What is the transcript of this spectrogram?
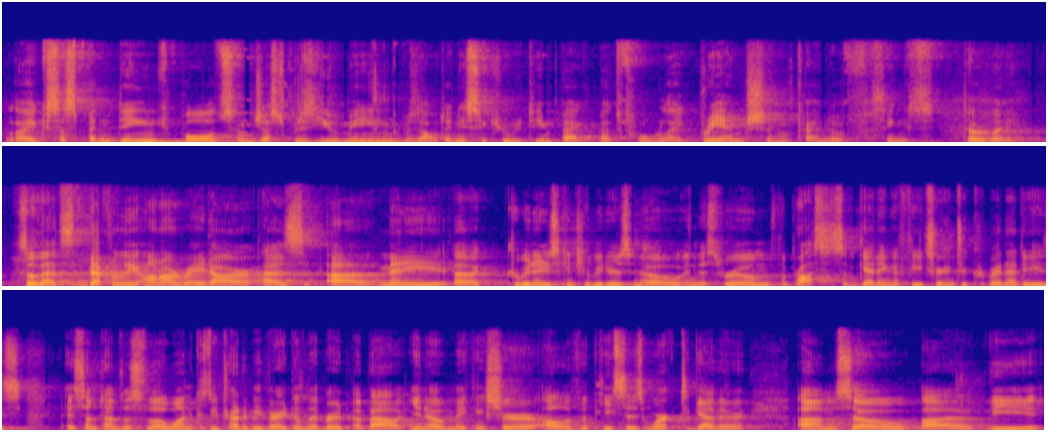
like suspending pods and just resuming without any security impact, but for like preemption kind of things? Totally. So that's definitely on our radar. As uh, many uh, Kubernetes contributors know in this room, the process of getting a feature into Kubernetes is sometimes a slow one because we try to be very deliberate about, you know, making sure all of the pieces work together. Um, so uh, the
